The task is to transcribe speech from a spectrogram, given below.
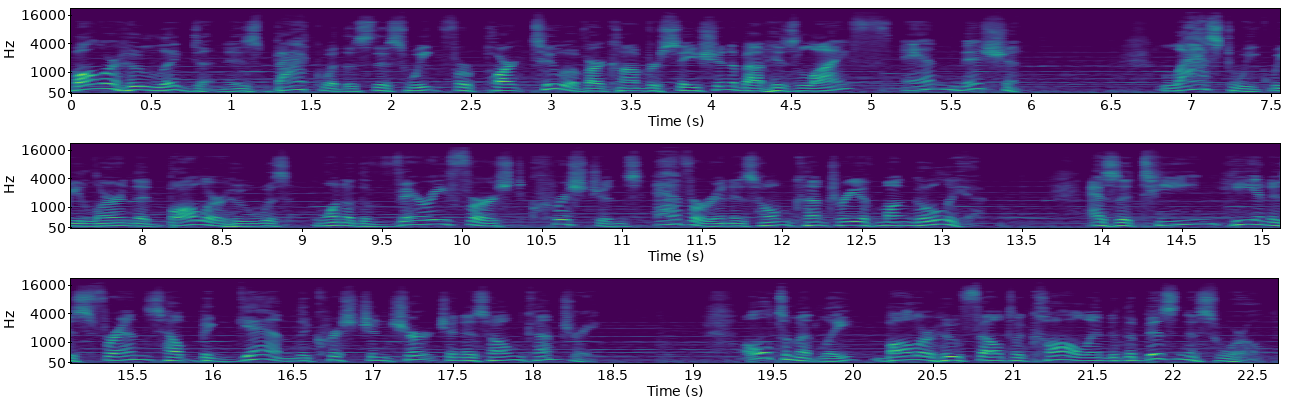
Baolerhu Ligden is back with us this week for part two of our conversation about his life and mission. Last week, we learned that Ballarhu was one of the very first Christians ever in his home country of Mongolia. As a teen, he and his friends helped begin the Christian church in his home country. Ultimately, Baolerhu felt a call into the business world,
